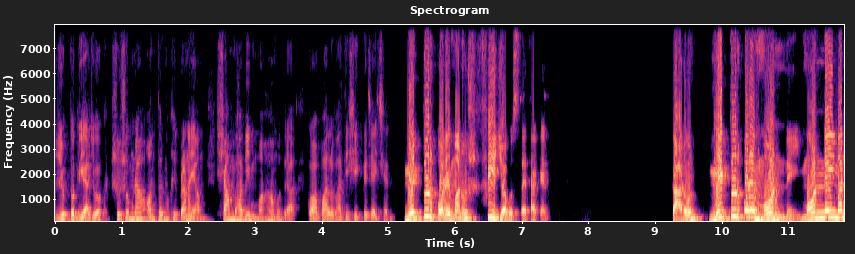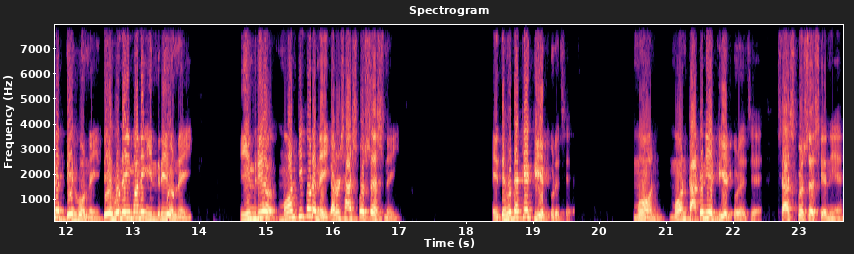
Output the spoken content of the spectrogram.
যুক্ত ক্রিয়াযোগ, সুষুম্না, অন্তর্মুখী প্রাণায়াম, সম্ভাবী মহামুদ্রা, কপাল ভাতি শিখতে চাইছেন। মৃত্যুর পরে মানুষ ফ্রিজ অবস্থায় থাকেন। কারণ, মৃত্যুর পরে মন নেই। মন নেই মানে দেহ নেই। দেহ নেই মানে ইন্দ্রিয় নেই। ইন্দ্রিয়, মন কি করে নেই? কারণ শ্বাস প্রশ্বাস নেই। এই দেহটাকে ক্রিয়েট করেছে? মন। মন কাকে নিয়ে ক্রিয়েট করেছে? শ্বাস প্রশ্বাসকে নিয়ে।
